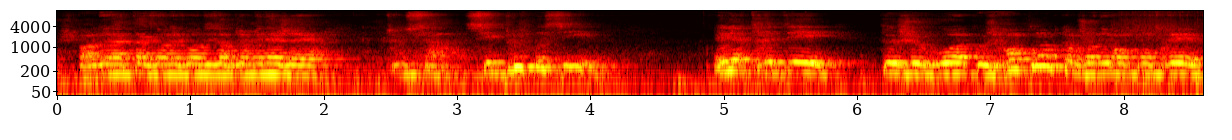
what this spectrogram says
je parle de la taxe d'enlèvement des ordures ménagères, tout ça, c'est plus possible. Et les retraités que je vois, que je rencontre, comme j'en ai rencontré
